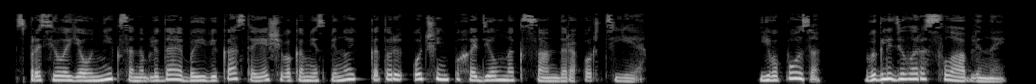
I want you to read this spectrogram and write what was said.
— спросила я у Никса, наблюдая боевика, стоящего ко мне спиной, который очень походил на Ксандера Ортье. Его поза выглядела расслабленной.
